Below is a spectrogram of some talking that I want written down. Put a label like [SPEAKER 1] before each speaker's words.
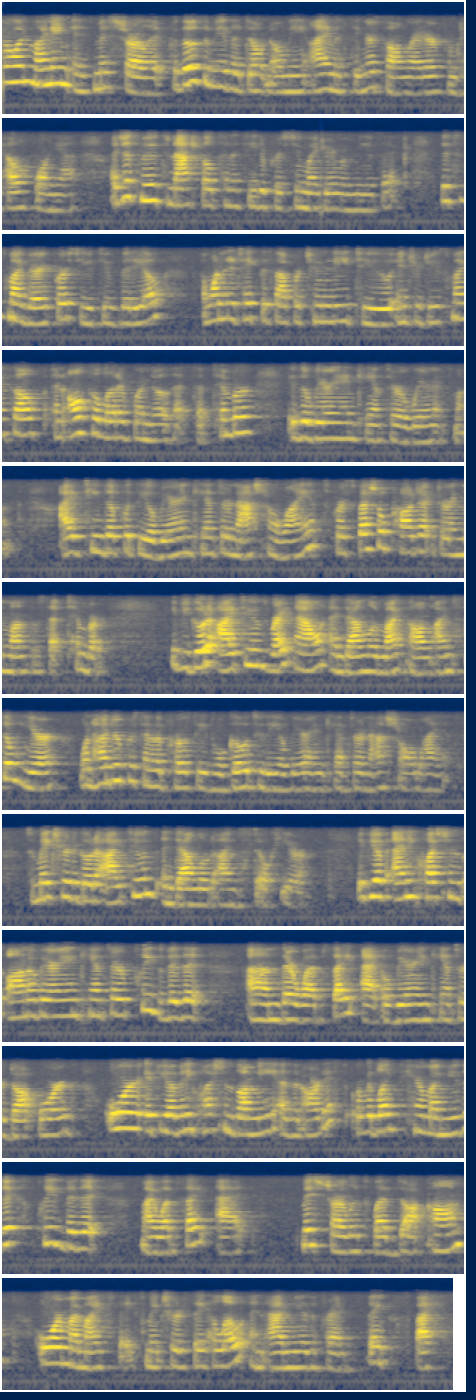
[SPEAKER 1] everyone, my name is Miss Charlotte. For those of you that don't know me, I am a singer-songwriter from California. I just moved to Nashville, Tennessee to pursue my dream of music. This is my very first YouTube video. I wanted to take this opportunity to introduce myself and also let everyone know that September is Ovarian Cancer Awareness Month. I've teamed up with the Ovarian Cancer National Alliance for a special project during the month of September. If you go to iTunes right now and download my song, I'm Still Here, 100% of the proceeds will go to the Ovarian Cancer National Alliance. So make sure to go to iTunes and download I'm Still Here. If you have any questions on ovarian cancer, please visit um, their website at ovariancancer.org. Or if you have any questions on me as an artist or would like to hear my music, please visit my website at misscharlottesweb.com or my MySpace. Make sure to say hello and add me as a friend. Thanks. Bye.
